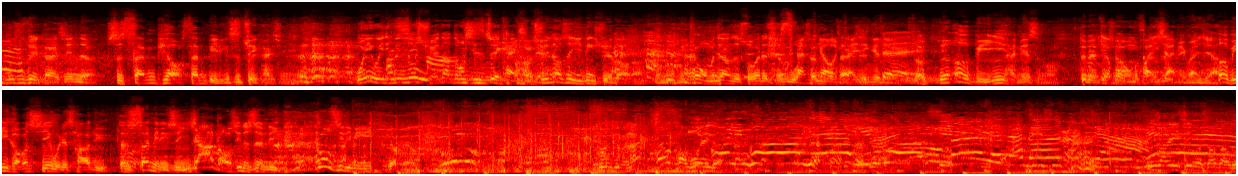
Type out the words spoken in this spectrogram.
赢不是最开心的，是三票三比零是最开心的。我以为你们说学到东西是最开心的，学到是一定学到了。你 你看我们这样子所谓的成果，成果展示开心，对呃因为二比一还没什么，对不对？要不然我们换一下没关系啊二比一搞不好是些微的差距，但是三比零是压倒性的胜利。恭喜李明，漂亮！同学们来，小草锅一个，赢过耶！赢过！恭喜！安迪是评价。意大利进口小草锅。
